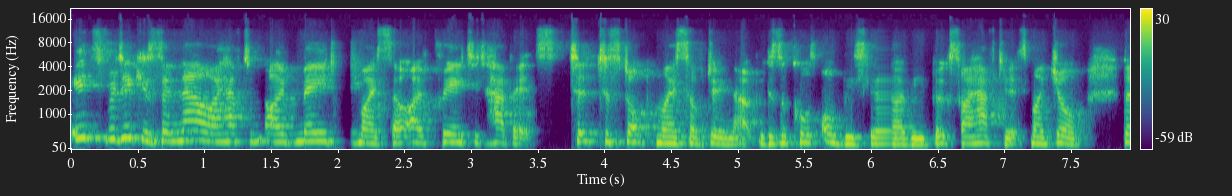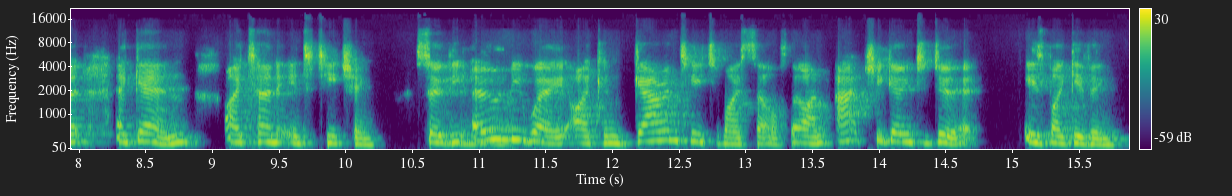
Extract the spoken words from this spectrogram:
it's ridiculous. So now I have to, I've made myself, I've created habits to, to stop myself doing that because, of course, obviously I read books, so I have to, it's my job. But again, I turn it into teaching. So the only way I can guarantee to myself that I'm actually going to do it is by giving,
